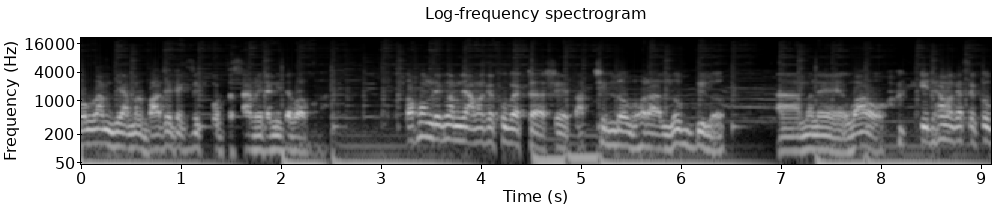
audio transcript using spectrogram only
বললাম যে আমার বাজেট এক্সিট করতেছে, আমি এটা নিতে পারব না। তখন দেখলাম যে আমাকে খুব একটা সে তাচ্ছিল্য ভরা লুক দিল। মানে ওয়াও এটা আমার কাছে খুব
